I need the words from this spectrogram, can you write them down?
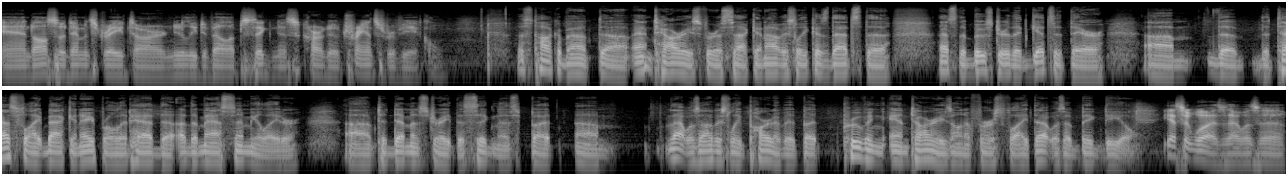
and also demonstrate our newly developed Cygnus cargo transfer vehicle. Let's talk about uh, Antares for a second, obviously, because that's the that's the booster that gets it there. Um, the the test flight back in April, it had the uh, the mass simulator uh, to demonstrate the Cygnus, but um, that was obviously part of it, but proving Antares on a first flight, that was a big deal. Yes, it was. That was a,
